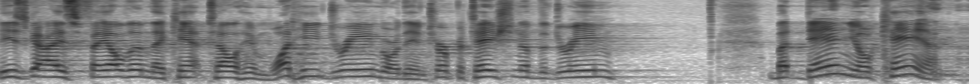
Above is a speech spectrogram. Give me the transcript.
These guys fail them. They can't tell him what he dreamed or the interpretation of the dream. But Daniel can.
